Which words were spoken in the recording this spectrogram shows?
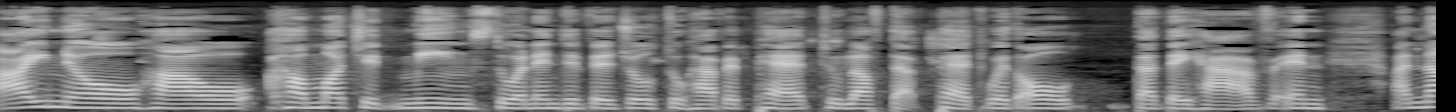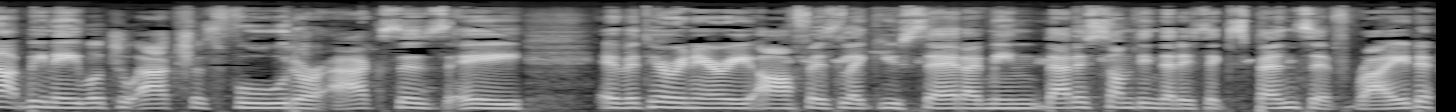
I know how, how much it means to an individual to have a pet, to love that pet with all that they have and, and not being able to access food or access a, a veterinary office. Like you said, I mean, that is something that is expensive, right?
